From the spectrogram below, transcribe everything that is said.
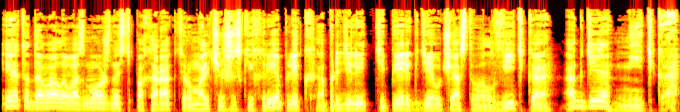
и это давало возможность по характеру мальчишеских реплик определить теперь, где участвовал Витька, а где Митька.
